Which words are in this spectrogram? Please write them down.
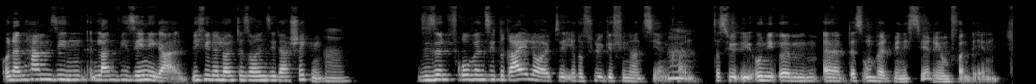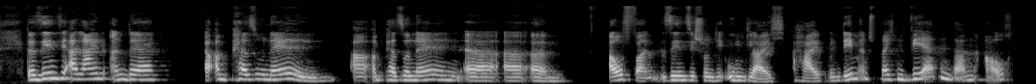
Und dann haben Sie ein Land wie Senegal. Wie viele Leute sollen Sie da schicken? Mhm. Sie sind froh, wenn Sie drei Leute ihre Flüge finanzieren hm. können. Das, Uni, ähm, äh, das Umweltministerium von denen. Da sehen Sie allein an der, äh, am personellen, äh, am personellen äh, äh, ähm, Aufwand sehen Sie schon die Ungleichheit. Und dementsprechend werden dann auch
